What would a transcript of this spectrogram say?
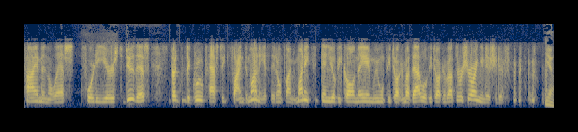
time in the last 40 years to do this. But the group has to find the money. If they don't find the money, then you'll be calling me, and we won't be talking about that. We'll be talking about the reshoring initiative. yeah,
